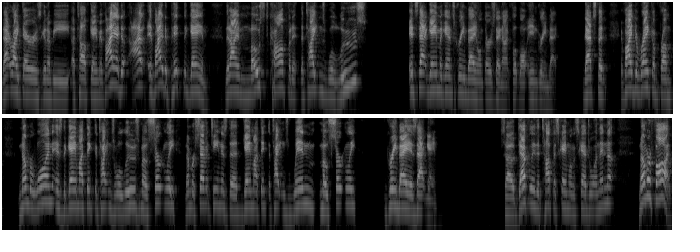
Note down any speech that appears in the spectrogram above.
That right there is going to be a tough game. If I had to, I, if I had to pick the game that I am most confident the Titans will lose, it's that game against Green Bay on Thursday night football in Green Bay. That's that. if I had to rank them from number one is the game I think the Titans will lose most certainly. Number 17 is the game I think the Titans win most certainly. Green Bay is that game. So definitely the toughest game on the schedule. And then number five,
